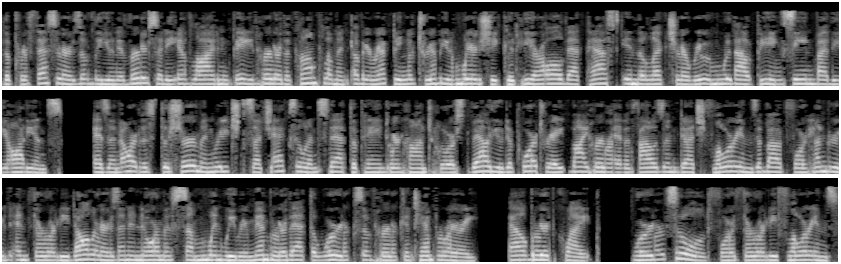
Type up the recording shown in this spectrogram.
The professors of the University of Leiden paid her the compliment of erecting a tribune where she could hear all that passed in the lecture room without being seen by the audience. As an artist the Schurman reached such excellence that the painter Honthorst valued a portrait by her at a thousand Dutch florins about $430 an enormous sum when we remember that the works of her contemporary, Albert Cuyp, were sold for 30 florins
